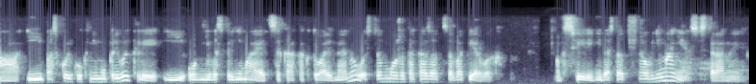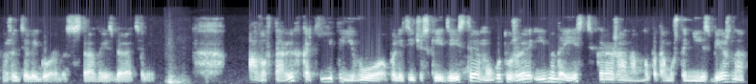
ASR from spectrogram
А, и поскольку к нему привыкли, и он не воспринимается как актуальная новость, он может оказаться, во-первых, в сфере недостаточного внимания со стороны жителей города, со стороны избирателей. А во-вторых, какие-то его политические действия могут уже и надоесть горожанам, ну, потому что неизбежно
